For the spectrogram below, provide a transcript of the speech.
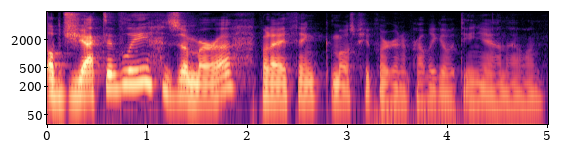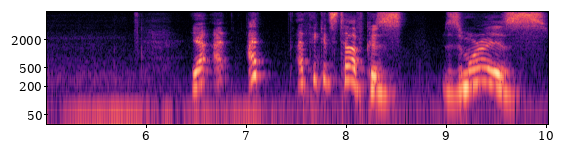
objectively Zemura, but I think most people are going to probably go with Digne on that one. Yeah, I I, I think it's tough because Zemura is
